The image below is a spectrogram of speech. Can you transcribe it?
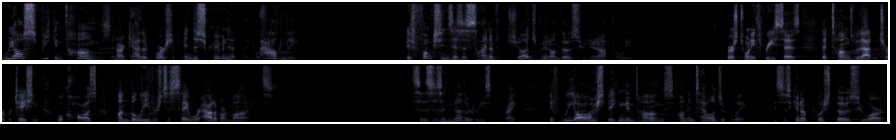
we all speak in tongues in our gathered worship indiscriminately, loudly, it functions as a sign of judgment on those who do not believe. Verse 23 says that tongues without interpretation will cause unbelievers to say we're out of our minds. So, this is another reason, right? If we all are speaking in tongues unintelligibly, it's just going to push those who are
